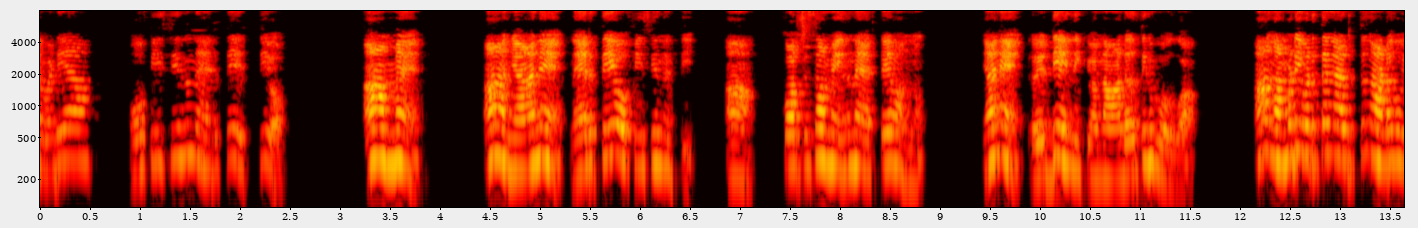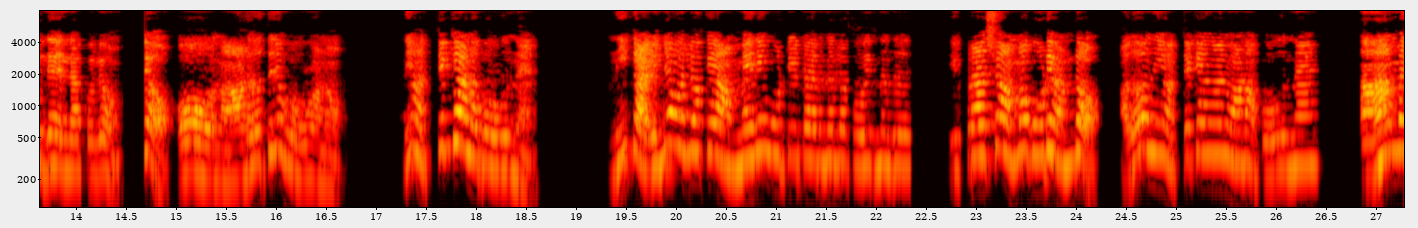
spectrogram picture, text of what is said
എവിടെയാ? ഓഫീസിൽ നിന്ന് നേരത്തെ എത്തിയോ? ആ അമ്മേ. ആ ഞാനേ. നേരത്തെ ഓഫീസിൽ നിന്ന് എത്തി. ആ കുറച്ച് സമയം ഇന്ന് നേരത്തെ വന്നു. ഞാനേ റെഡി ആയി നിൽക്കുവാ നാടകത്തിന് പോകുക ആ നമ്മുടെ ഇവിടെ തന്നെ അടുത്ത് നാടകമില്ലേ എല്ലാ കൊല്ലവും? ഓ നാടകത്തിന് പോവുകയാണോ നീ ഒറ്റയ്ക്കാണോ പോകുന്നേ? നീ കഴിഞ്ഞ കൊല്ലമൊക്കെ അമ്മേനെയും കൂട്ടിയിട്ടായിരുന്നല്ലോ പോയിരുന്നത്? ഇപ്രാവശ്യം അമ്മ കൂടെ ഉണ്ടോ? അതോ നീ ഒറ്റയ്ക്കെങ്ങാനും ആണോ പോകുന്നേ? ആ അമ്മ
